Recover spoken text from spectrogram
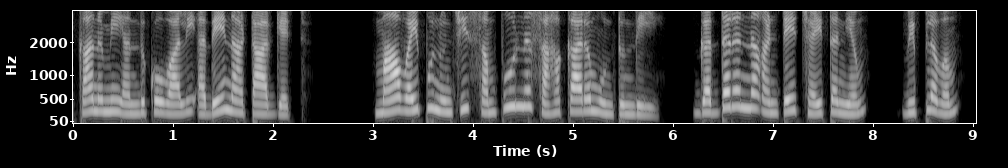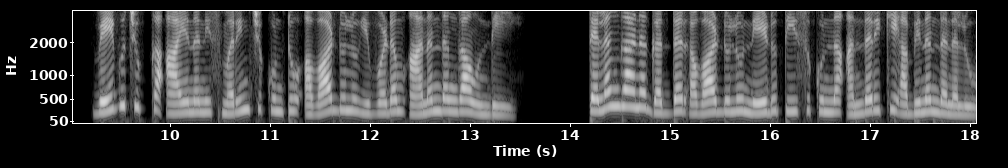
ఎకానమీ అందుకోవాలి అదే నా టార్గెట్. మా వైపు నుంచి సంపూర్ణ సహకారం ఉంటుంది. గద్దరన్న అంటే చైతన్యం విప్లవం వేగుచుక్క ఆయనని స్మరించుకుంటూ అవార్డులు ఇవ్వడం ఆనందంగా ఉంది. తెలంగాణ గద్దర్ అవార్డులు నేడు తీసుకున్న అందరికీ అభినందనలు.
